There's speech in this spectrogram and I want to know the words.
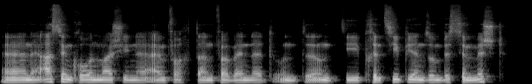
äh, eine Asynchronmaschine einfach dann verwendet und, und die Prinzipien so ein bisschen mischt?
